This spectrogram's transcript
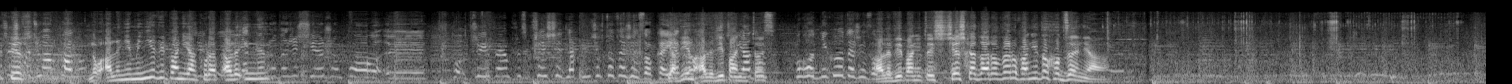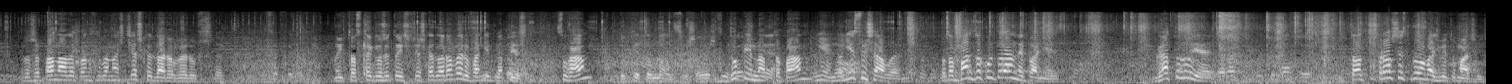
Przecież... Panu. No ale nie mnie wie Pani akurat, ale jak innym... rowerzyści jeżdżą po, y, po przez przejście dla pięciów, to też jest okej. Ja Jak wiem, ale wie pani, to jadą jest- Po chodniku to też jest Ale okej. wie Pani, to jest ścieżka dla rowerów, a nie do chodzenia. Proszę Pana, ale Pan chyba na ścieżkę dla rowerów szedł. No i to z tego, że to jest ścieżka dla rowerów, a nie dla pieszych. Słucham? Dupie to mam, słyszałeś? W dupie ma to Pan? Nie, no nie słyszałem. Bo to bardzo kulturalny Pan jest. Gratuluję. To proszę spróbować wytłumaczyć.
